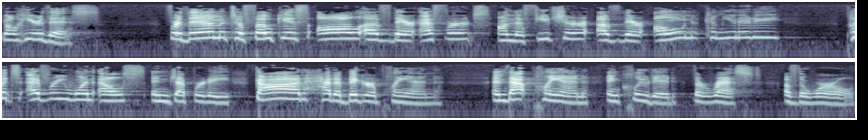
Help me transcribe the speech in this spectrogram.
Y'all hear this. For them to focus all of their efforts on the future of their own community puts everyone else in jeopardy. God had a bigger plan. And that plan included the rest of the world.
